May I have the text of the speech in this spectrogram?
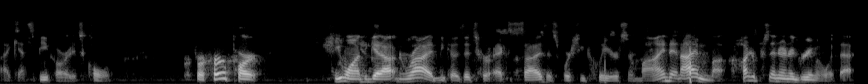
I can't speak already. It's cold. For her part, she wanted to get out and ride because it's her exercise. It's where she clears her mind, and I'm 100% in agreement with that.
